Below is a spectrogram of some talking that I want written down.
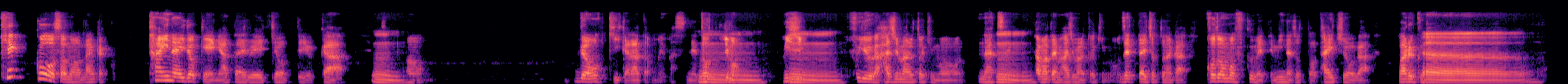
結構そのなんか体内時計に与える影響っていうか、うん、で大きいかなと思いますね。どっちも。冬が始まる時も夏、たまたま始まる時も絶対ちょっとなんか子供含めてみんなちょっと体調が悪くなる。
